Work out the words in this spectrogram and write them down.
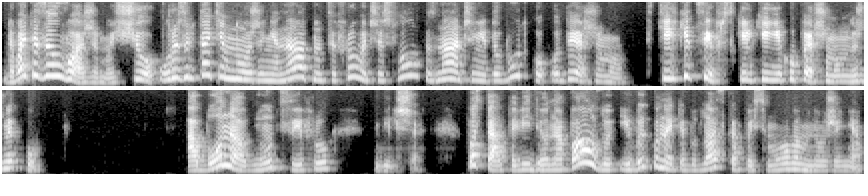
Давайте зауважимо, що у результаті множення на одноцифрове число в значенні добутку одержимо стільки цифр, скільки їх у першому множнику, або на одну цифру більше. Поставте відео на паузу і виконайте, будь ласка, письмове множення.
